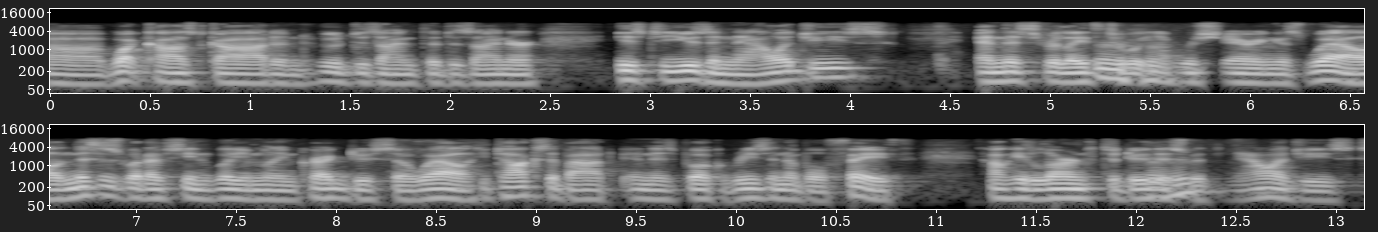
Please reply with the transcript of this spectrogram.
uh, what caused God, and who designed the designer, is to use analogies. And this relates to mm-hmm. what you mm-hmm. were sharing as well. And this is what I've seen William Lane Craig do so well. He talks about in his book Reasonable Faith how he learned to do mm-hmm. this with analogies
